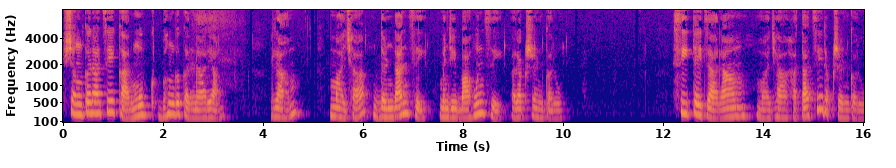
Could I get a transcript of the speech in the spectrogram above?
शंकराचे कारमुख भंग करणाऱ्या राम माझ्या दंडांचे म्हणजे बाहूंचे रक्षण करो. सीतेचा राम माझ्या हाताचे रक्षण करो.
